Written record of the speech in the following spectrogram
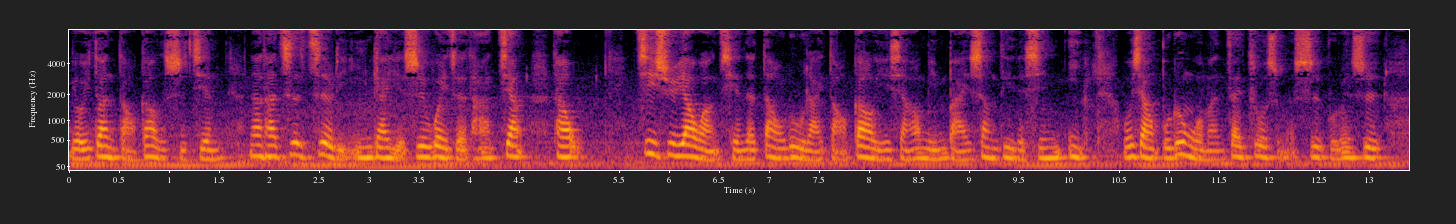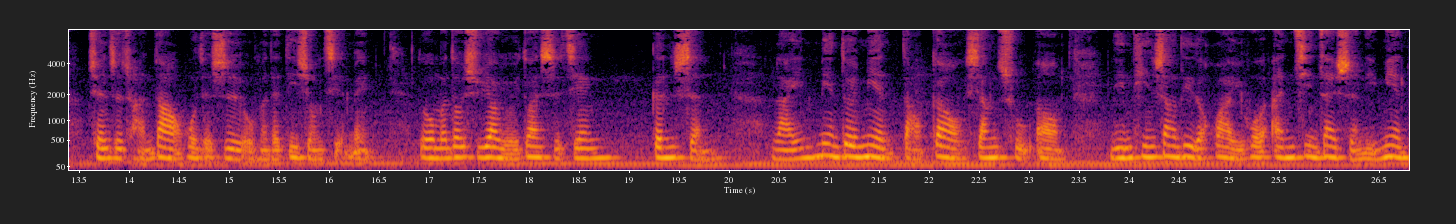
有一段祷告的时间。那他这这里应该也是为着他将他继续要往前的道路来祷告，也想要明白上帝的心意。我想，不论我们在做什么事，不论是全职传道，或者是我们的弟兄姐妹，我们都需要有一段时间跟神来面对面祷告相处哦。聆听上帝的话语，或安静在神里面，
